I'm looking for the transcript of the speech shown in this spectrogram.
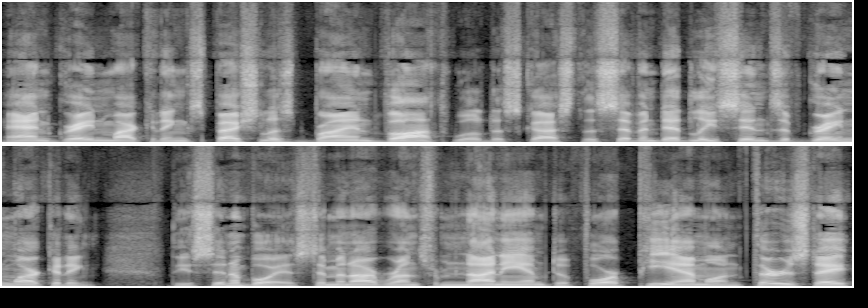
and grain marketing specialist Brian Voth will discuss the seven deadly sins of grain marketing. The Assiniboia seminar runs from 9 a.m. to 4 p.m. on Thursday.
